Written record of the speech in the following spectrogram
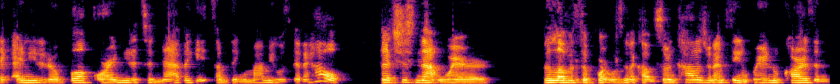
like I needed a book or I needed to navigate something mommy was going to help, that's just not where the love and support was going to come. So in college, when I'm seeing brand new cars and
